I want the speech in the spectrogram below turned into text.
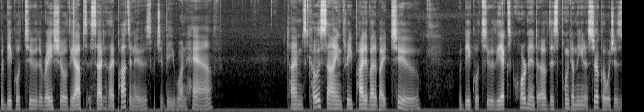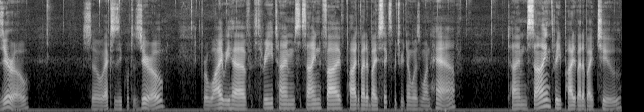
would be equal to the ratio of the opposite side to the hypotenuse, which would be 1 half, times cosine 3 pi divided by 2 would be equal to the x-coordinate of this point on the unit circle, which is 0. So x is equal to 0. For y, we have 3 times sine 5 pi divided by 6, which we know was 1 half, times sine 3 pi divided by 2,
